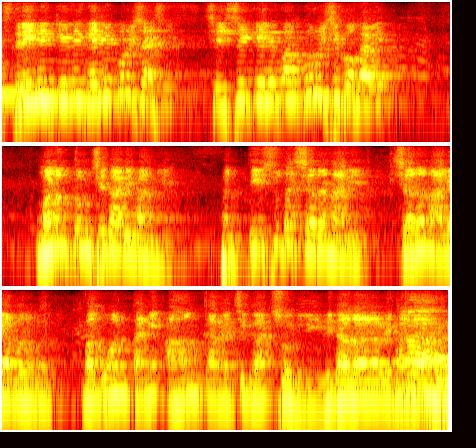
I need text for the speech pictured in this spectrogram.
स्त्रीने केले घेणे पुरुषाशी शिष्य केले पाप गुरुशी भोगावे. म्हणून तुमची दाढी बांधली. पण ती सुद्धा शरण आली. शरण आल्याबरोबर भगवंताने अहंकाराची गाठ सोडली. विधाला विधाला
